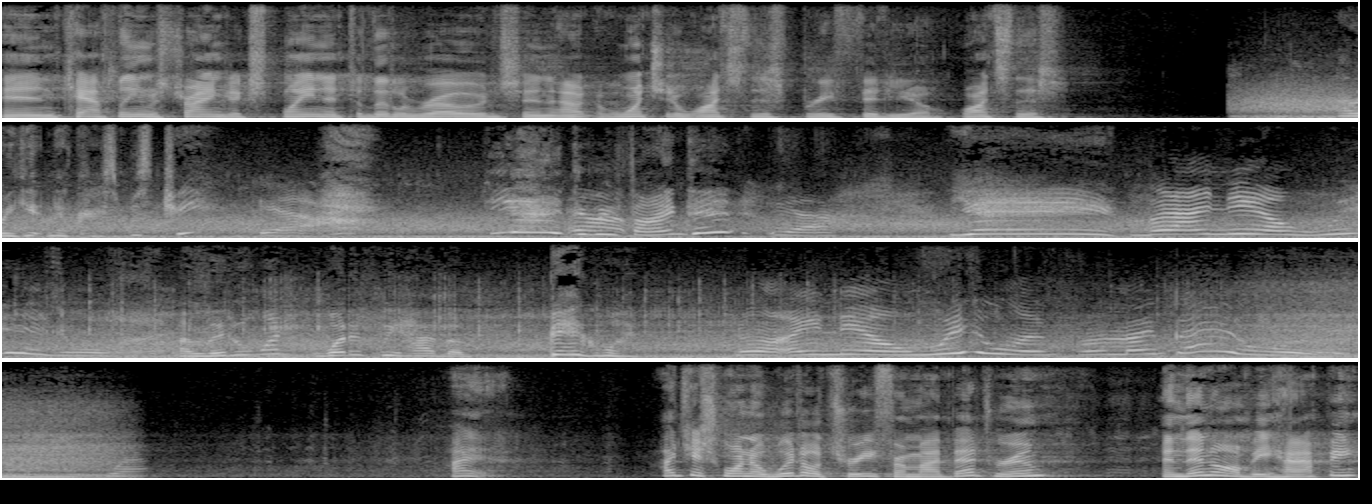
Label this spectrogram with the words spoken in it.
and Kathleen was trying to explain it to little Rhodes. And I want you to watch this brief video. Watch this. Are we getting a Christmas tree? Yeah. Yay! Did yeah. we find it? Yeah. Yay! But I need a little one. A little one? What if we have a big one? No, I need a little one for my bedroom. I, I just want a widow tree for my bedroom, and then I'll be happy.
